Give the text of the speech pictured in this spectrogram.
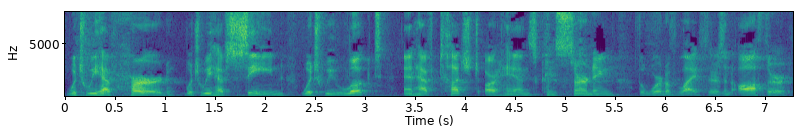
Which we have heard, which we have seen, which we looked and have touched our hands concerning the word of life. There's an author,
